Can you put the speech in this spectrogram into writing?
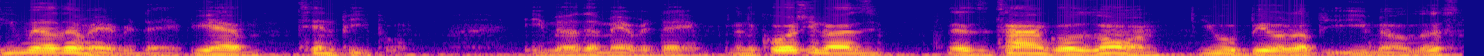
email them every day. If you have ten people, email them every day. And of course, you know, as as the time goes on, you will build up your email list.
